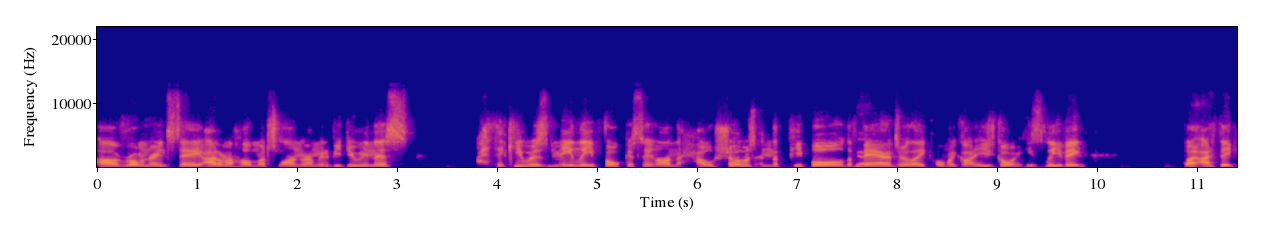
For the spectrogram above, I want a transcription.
uh, Roman Reigns saying, "I don't know how much longer I'm going to be doing this." I think he was mainly focusing on the house shows, and the people, the Yeah. fans are like, "Oh my god, he's going, he's leaving." But I think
